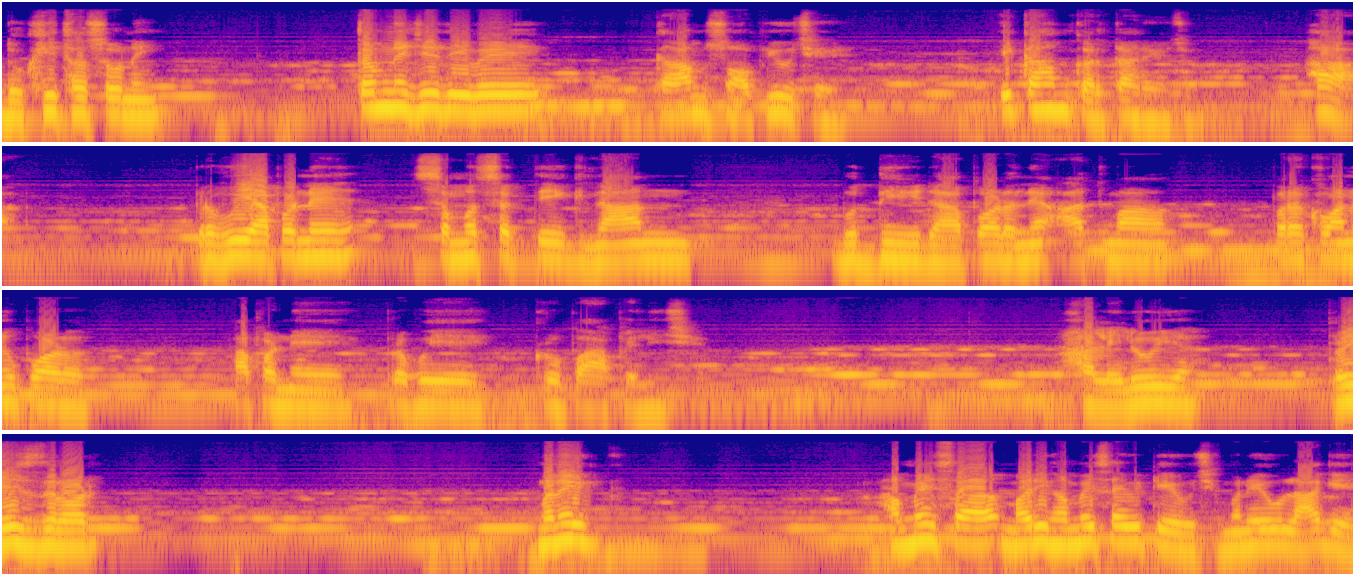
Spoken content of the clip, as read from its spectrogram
દુઃખી થશો નહીં. તમને જે દેવે કામ સોંપ્યું છે, એ કામ કરતા રહેજો. હા, પ્રભુએ આપણને સમજ શક્તિ જ્ઞાન, બુદ્ધિ ડાપડ અને આત્મા પરખવાનું પણ આપણને પ્રભુએ કૃપા આપેલી છે. હાલેલુયા પ્રેઝ ધ લોર્ડ મને હંમેશા, મારી હંમેશા એવી ટેવ છે. મને એવું લાગે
